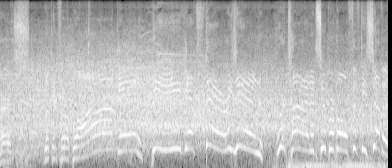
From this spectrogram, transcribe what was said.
Hurts looking for a block, and he gets there, he's in! We're tied at Super Bowl 57.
